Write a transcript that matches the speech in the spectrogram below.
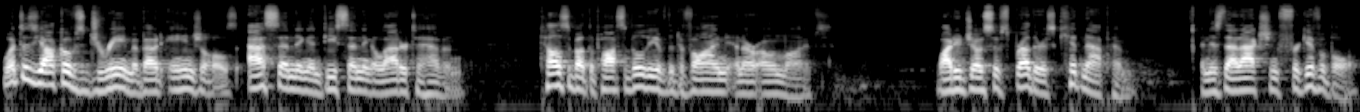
What does Yaakov's dream about angels ascending and descending a ladder to heaven tell us about the possibility of the divine in our own lives? Why do Joseph's brothers kidnap him? And is that action forgivable?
